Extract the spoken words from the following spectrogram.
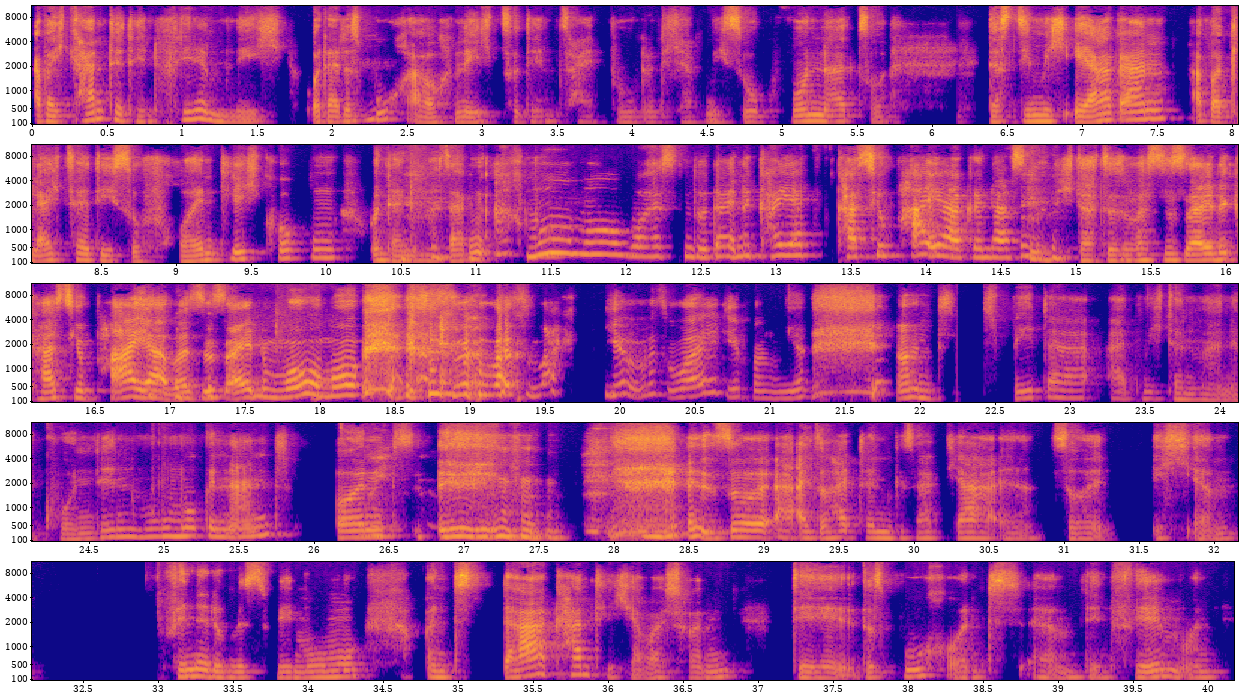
aber ich kannte den Film nicht oder das mhm. Buch auch nicht zu dem Zeitpunkt. Und ich habe mich so gewundert, so, dass die mich ärgern, aber gleichzeitig so freundlich gucken und dann immer sagen, ach Momo, wo hast denn du deine Cassiopeia gelassen? Und ich dachte so, was ist eine Cassiopeia? Was ist eine Momo? was macht ihr? Was wollt ihr von mir? Und später hat mich dann meine Kundin Momo genannt und so, also hat dann gesagt, ja, äh, so ich ähm, finde, du bist wie Momo. Und da kannte ich aber schon die, das Buch und ähm, den Film und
